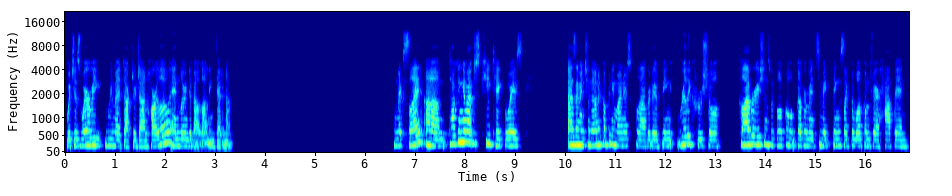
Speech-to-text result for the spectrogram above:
which is where we, we met Dr. John Harlow and learned about La Linterna. Next slide, um, talking about just key takeaways. As I mentioned, the Unaccompanied Minors Collaborative being really crucial, collaborations with local government to make things like the Welcome Fair happen,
